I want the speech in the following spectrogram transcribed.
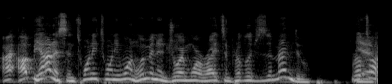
I- I'll be honest, in 2021, women enjoy more rights and privileges than men do. Real Yeah. talk.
